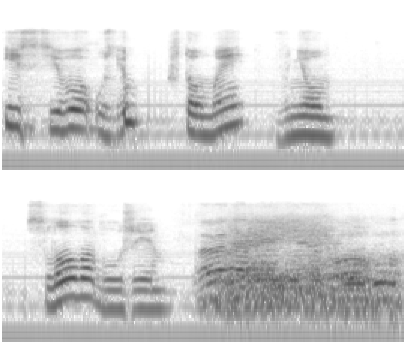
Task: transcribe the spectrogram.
Из всего узнаем, что мы в нем. Слово Божие. Благодарение Богу.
